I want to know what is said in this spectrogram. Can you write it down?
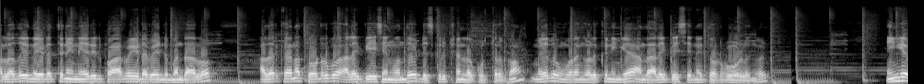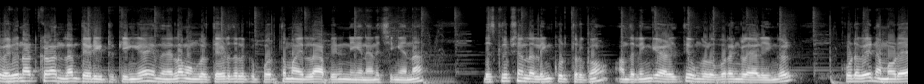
அல்லது இந்த இடத்தினை நேரில் பார்வையிட வேண்டுமென்றாலோ அதற்கான தொடர்பு அலைபேசி எண் வந்து டிஸ்கிரிப்ஷனில் கொடுத்துருக்கோம். மேலும் விவரங்களுக்கு நீங்கள் அந்த அலைபேசி எண்ணை தொடர்பு கொள்ளுங்கள். நீங்கள் வெகு நாட்களாக நிலம் தேடிட்டு இருக்கீங்க. இந்த நிலம் உங்கள் தேடுதலுக்கு பொருத்தமாக இல்லை அப்படின்னு நீங்கள் நினச்சிங்கன்னா டிஸ்கிரிப்ஷனில் லிங்க் கொடுத்துருக்கோம். அந்த லிங்கை அழுத்தி உங்கள் விவரங்களை அழியுங்கள். கூடவே நம்மளுடைய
